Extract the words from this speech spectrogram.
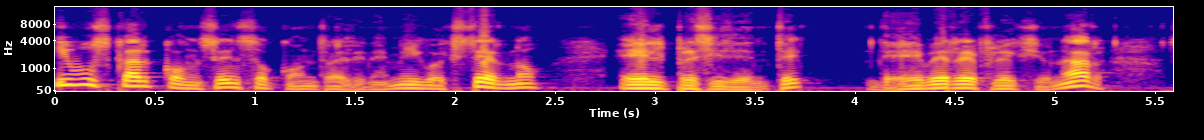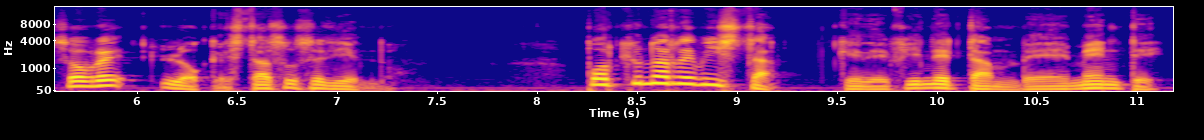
y buscar consenso contra el enemigo externo, el presidente debe reflexionar sobre lo que está sucediendo. ¿Por qué una revista que defiende tan vehemente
